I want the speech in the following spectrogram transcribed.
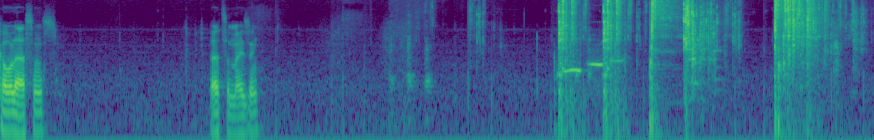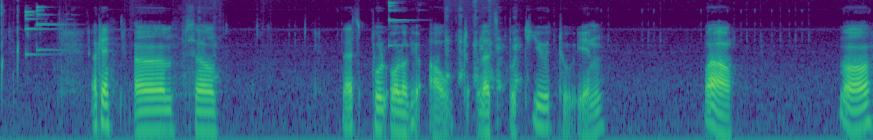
coal essence. That's amazing. Okay, um, so let's pull all of you out. Let's put you two in. Wow. No.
